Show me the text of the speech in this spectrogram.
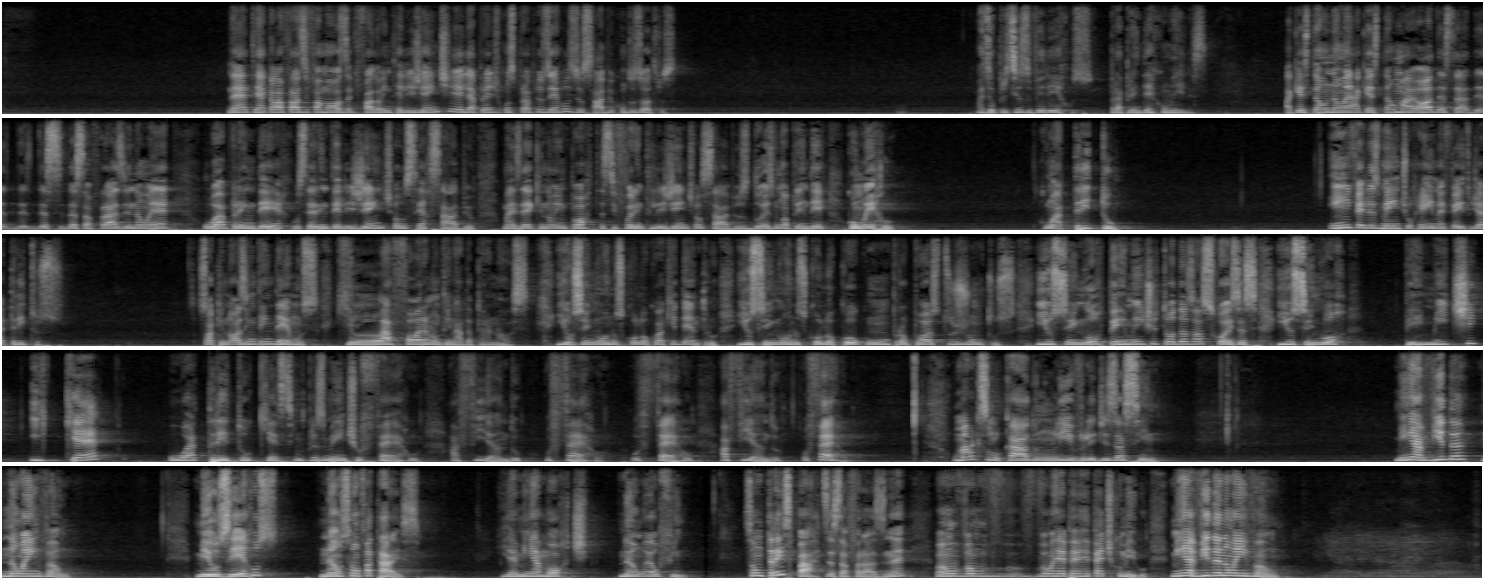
Né? Tem aquela frase famosa que fala: o inteligente ele aprende com os próprios erros e o sábio com dos outros. Mas eu preciso ver erros para aprender com eles. A questão não é a questão maior dessa, de, de, dessa frase não é o aprender, o ser inteligente ou o ser sábio, mas é que não importa se for inteligente ou sábio, os dois vão aprender com erro, com atrito. Infelizmente, o reino é feito de atritos. Só que nós entendemos que lá fora não tem nada para nós. E o Senhor nos colocou aqui dentro. E o Senhor nos colocou com um propósito juntos. E o Senhor permite todas as coisas. E o Senhor permite e quer o atrito, que é simplesmente o ferro afiando o ferro. O ferro afiando o ferro. O Max Lucado, num livro, ele diz assim: Minha vida não é em vão meus erros não são fatais. E a minha morte não é o fim. São três partes dessa frase, né? Vamos, vamos, vamos repete comigo. Minha vida não é em vão.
